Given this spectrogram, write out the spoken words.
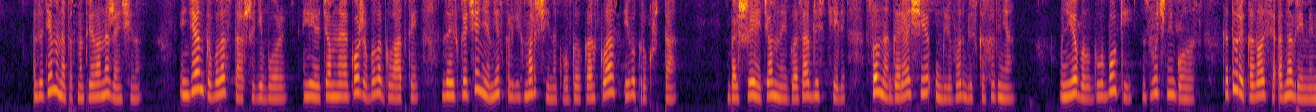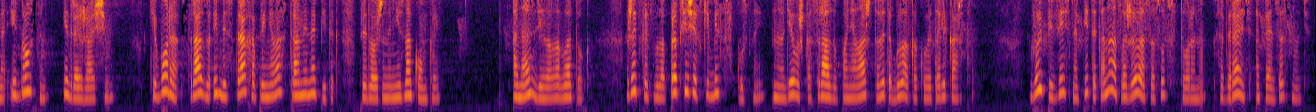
Затем она посмотрела на женщину. Индианка была старше Деборы. Ее темная кожа была гладкой, за исключением нескольких морщинок в уголках глаз и вокруг рта. Большие темные глаза блестели, словно горящие угли в отблесках огня. У нее был глубокий, звучный голос, который казался одновременно и грустным, и дрожащим. Дебора сразу и без страха приняла странный напиток, предложенный незнакомкой. Она сделала глоток. Жидкость была практически безвкусной, но девушка сразу поняла, что это было какое-то лекарство. Выпив весь напиток, она отложила сосуд в сторону, собираясь опять заснуть.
